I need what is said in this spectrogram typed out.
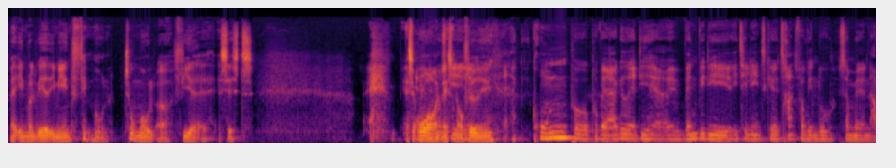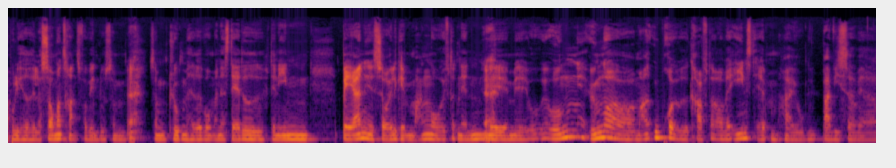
været involveret i mere end fem mål. To mål og fire assists. Altså ja, ord er næsten overflødige, ikke? Ja, kronen på, på værket af de her øh, vanvittige italienske transfervindue, som øh, Napoli havde, eller sommertransfervindue, som, ja. som klubben havde, hvor man erstattede den ene bærende søjle gennem mange år efter den anden, ja. med, med unge, yngre og meget uprøvede kræfter, og hver eneste af dem har jo bare vist sig at være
